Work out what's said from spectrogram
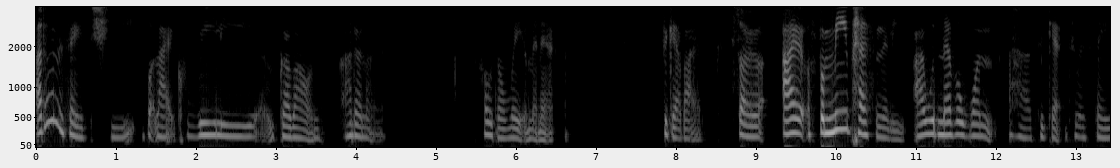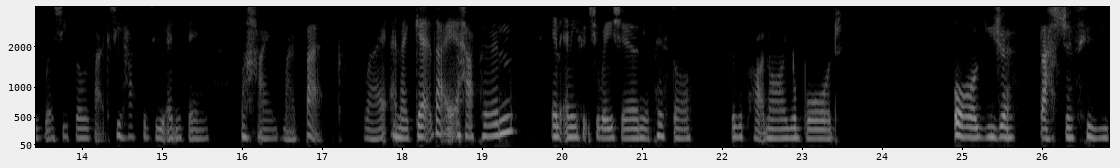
I don't want to say cheat, but like really go out and I don't know. Hold on, wait a minute. Forget about it. So I for me personally, I would never want her to get to a stage where she feels like she has to do anything behind my back, right? And I get that it happens in any situation. You're pissed off with your partner, you're bored, or you just that's just who you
